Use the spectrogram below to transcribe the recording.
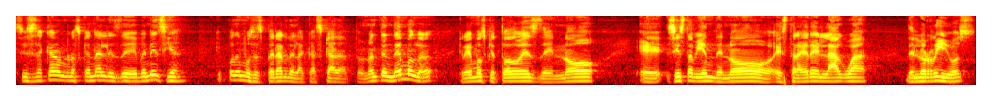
si se sacaron los canales de Venecia, ¿qué podemos esperar de la cascada? Pero no entendemos, ¿verdad? Creemos que todo es de no, eh, sí está bien de no extraer el agua de los ríos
